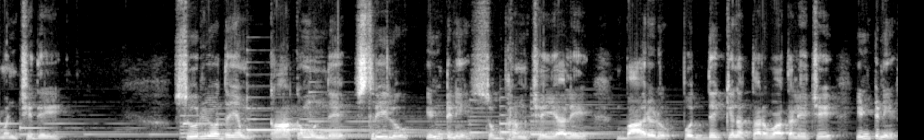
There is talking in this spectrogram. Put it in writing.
మంచిది. సూర్యోదయం కాకముందే స్త్రీలు ఇంటిని శుభ్రం చేయాలి. భార్యడు పొద్దెక్కిన తర్వాత లేచి ఇంటిని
